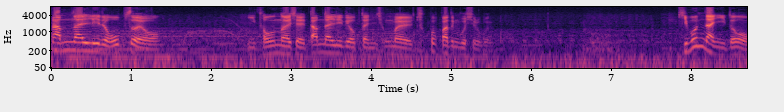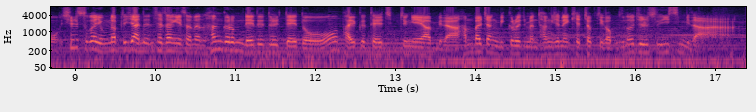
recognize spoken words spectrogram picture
땀 날 일이 없어요. 이 더운 날씨에 땀 날 일이 없다니 정말 축복받은 곳이로군. 기본 난이도 실수가 용납되지 않는 세상에서는 한 걸음 내디딜 때도 발끝에 집중해야 합니다. 한 발짝 미끄러지면 당신의 개척지가 무너질 수 있습니다.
